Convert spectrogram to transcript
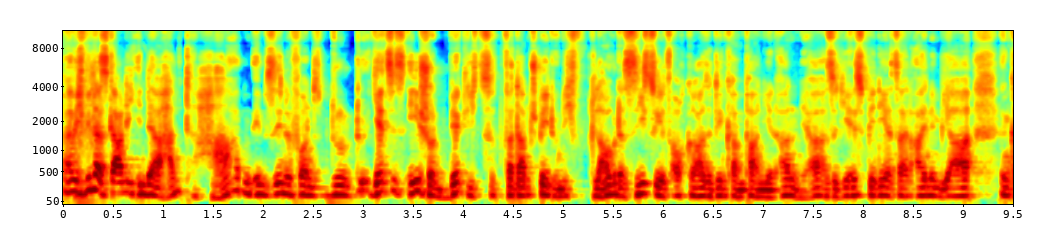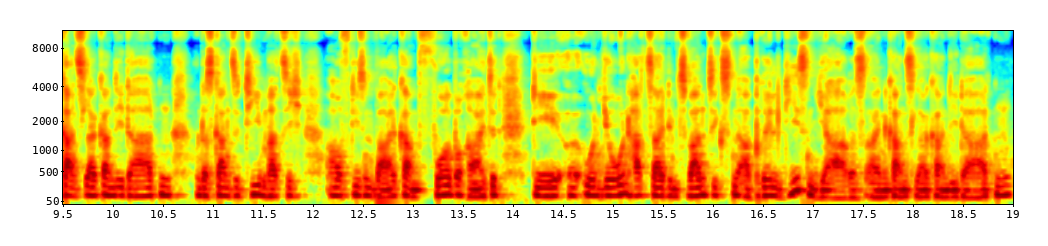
Aber ich will das gar nicht in der Hand haben im Sinne von, du, du jetzt ist eh schon wirklich zu, verdammt spät und ich glaube, das siehst du jetzt auch gerade den Kampagnen an. Ja, also die SPD hat seit einem Jahr einen Kanzlerkandidaten und das ganze Team hat sich auf diesen Wahlkampf vorbereitet. Die äh, Union hat seit dem 20. April diesen Jahres einen Kanzlerkandidaten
